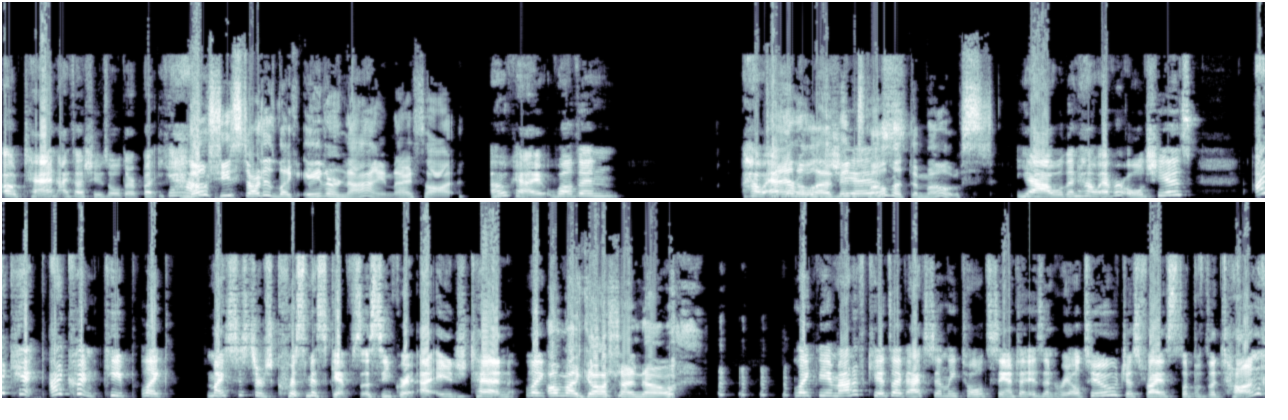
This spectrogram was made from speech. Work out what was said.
Oh, 10? I thought she was older, but yeah. No, she started like 8 or 9, I thought. Okay, well then however 10, old 11, she is, 12 at the most. Yeah, well then however old she is, I can't I couldn't keep like my sister's Christmas gifts a secret at age 10. Like Oh my gosh, I know. like the amount of kids I've accidentally told Santa isn't real to just by a slip of the tongue.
